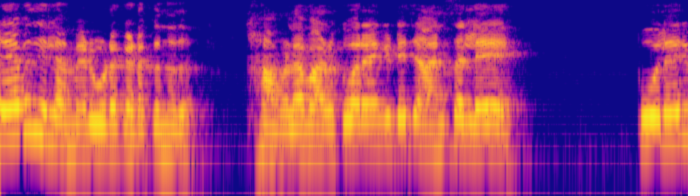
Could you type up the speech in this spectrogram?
രേവതിയല്ല അമ്മയുടെ കൂടെ കിടക്കുന്നത്? അവളെ വഴക്ക് പറയാൻ കിട്ടിയ ചാൻസ് അല്ലേ? പൂലേരി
